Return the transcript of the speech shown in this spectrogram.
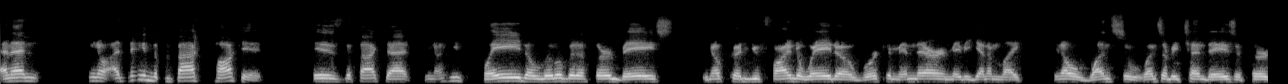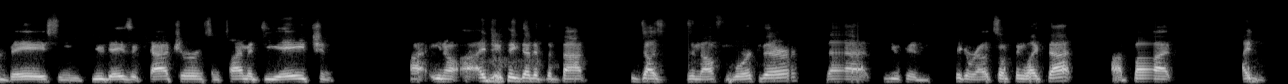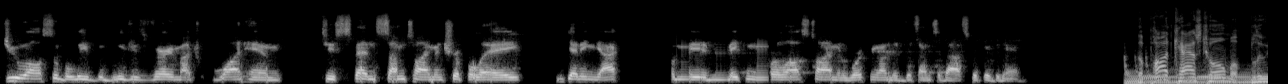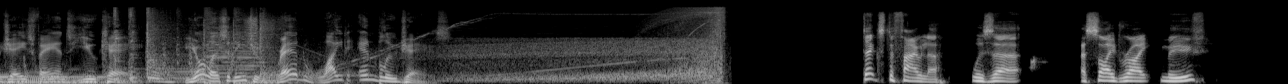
And then, you know, I think in the back pocket is the fact that, you know, he played a little bit of third base. You know, could you find a way to work him in there and maybe get him like, you know, once once every 10 days at third base and a few days at catcher and some time at DH. And, uh, you know, I do think that if the bat does enough work there, that you could figure out something like that. Uh, but I do also believe the Blue Jays very much want him to spend some time in AAA, getting acclimated, making for lost time, and working on the defensive aspect of the game. The podcast home of Blue Jays fans UK. You're listening to Red, White, and Blue Jays. Dexter Fowler was a, a side right move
